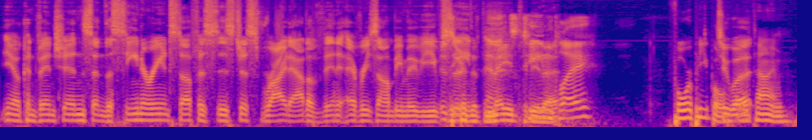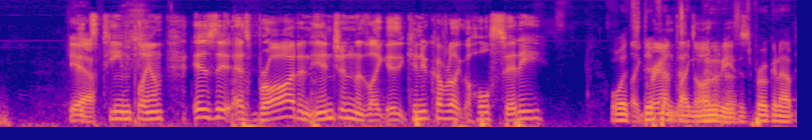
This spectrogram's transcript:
you know conventions and the scenery and stuff is, is just right out of in every zombie movie you've Is seen. it it's and made it's team that. play? Four people To at a time. yeah. It's team play. On, is it as broad an engine that like can you cover like the whole city? Well, it's Like different like movies. does? It's broken up.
